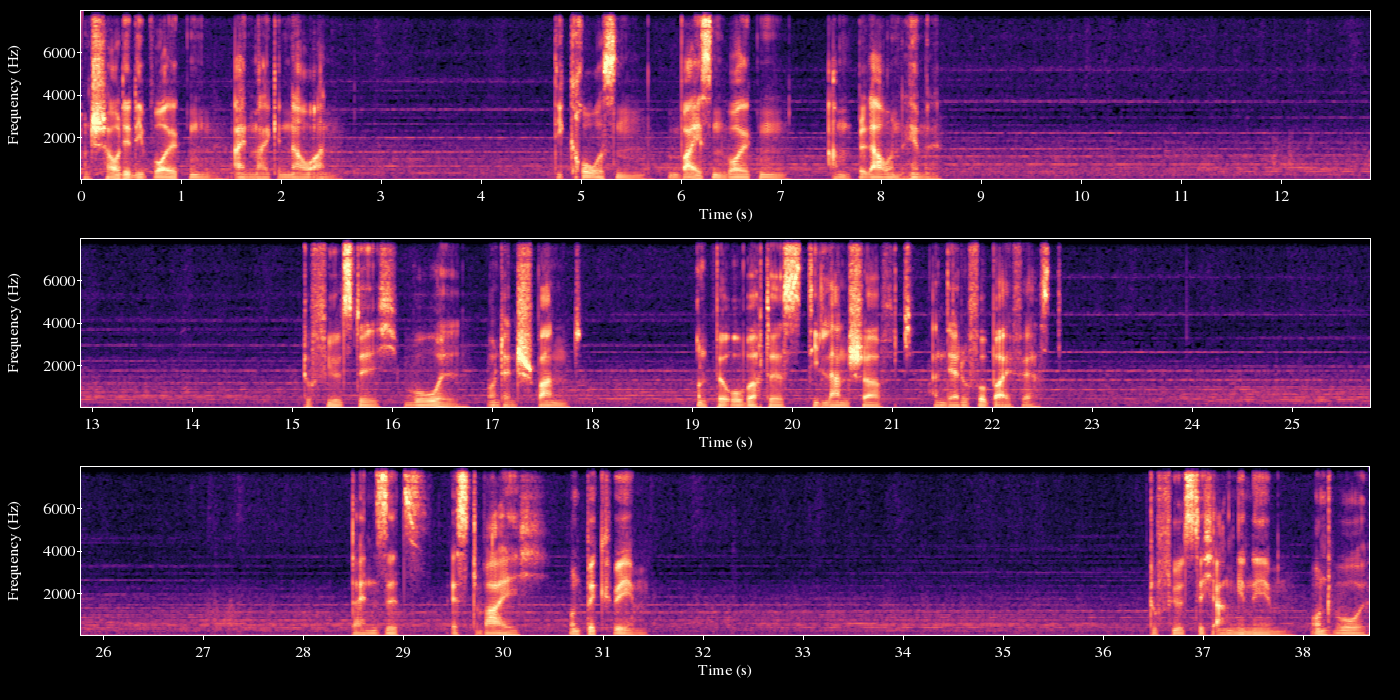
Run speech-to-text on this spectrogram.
Und schau dir die Wolken einmal genau an. Die großen weißen Wolken am blauen Himmel. Du fühlst dich wohl und entspannt und beobachtest die Landschaft, an der du vorbeifährst. Dein Sitz ist weich und bequem. Du fühlst dich angenehm und wohl.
